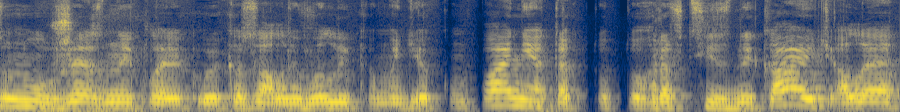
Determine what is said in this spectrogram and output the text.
ну, вже зникла, як ви казали, велика медіакомпанія, так тобто гравці зникають, але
